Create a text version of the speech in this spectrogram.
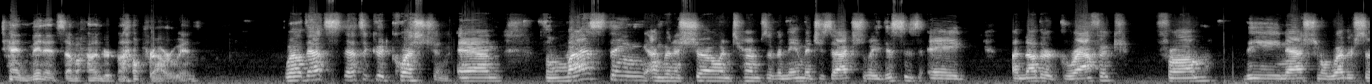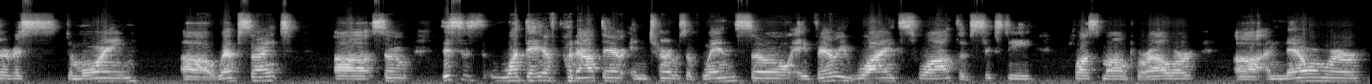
10 minutes of 100 mile per hour winds? Well, that's that's a good question. And the last thing I'm going to show in terms of an image is actually this is a another graphic from the National Weather Service Des Moines uh, website. Uh, so this is what they have put out there in terms of winds. So a very wide swath of 60 plus mile per hour, uh, a narrower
